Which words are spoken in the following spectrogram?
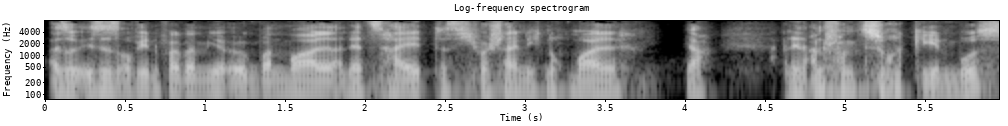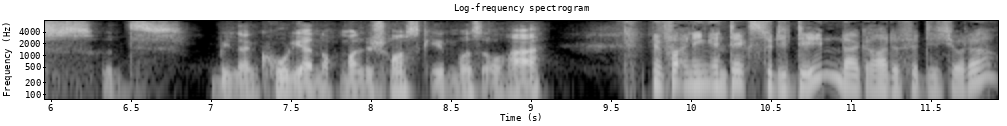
Also ist es auf jeden Fall bei mir irgendwann mal an der Zeit, dass ich wahrscheinlich nochmal ja, an den Anfang zurückgehen muss und Melancholia nochmal eine Chance geben muss. Oha. ja, vor allen Dingen entdeckst du die Dänen da gerade für dich, oder?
